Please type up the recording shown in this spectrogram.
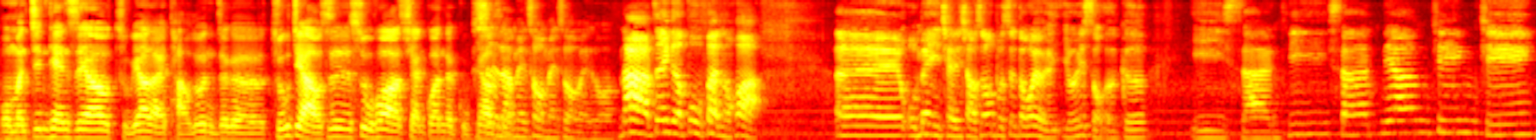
我们今天是要主要来讨论这个主角是塑化相关的股票。是的，是没错，没错，没错。那这个部分的话，呃，我们以前小时候不是都会有有一首儿歌，一闪一闪亮晶晶，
